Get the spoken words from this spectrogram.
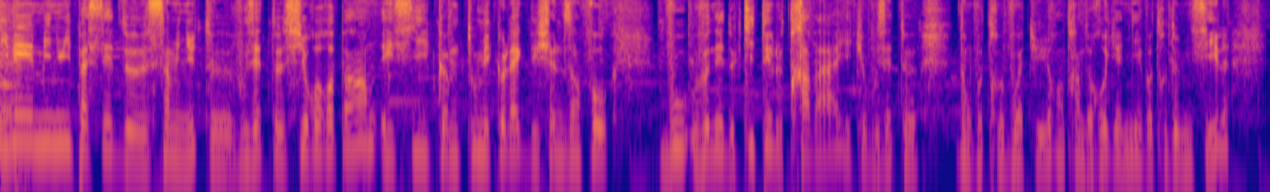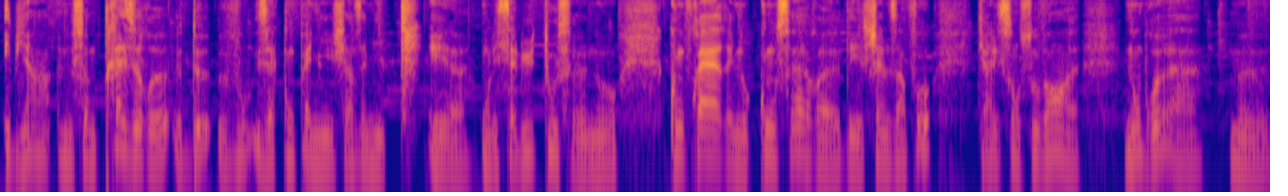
Il est minuit passé de 5 minutes. Vous êtes sur Europe 1. Et si, comme tous mes collègues des chaînes info, vous venez de quitter le travail et que vous êtes euh, dans votre voiture en train de regagner votre domicile, eh bien, nous sommes très heureux de vous accompagner, chers amis. Et euh, on les salue tous, euh, nos confrères et nos consoeurs des chaînes info, car ils sont souvent nombreux à me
